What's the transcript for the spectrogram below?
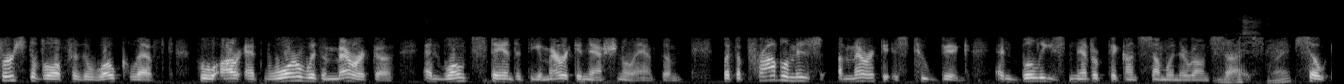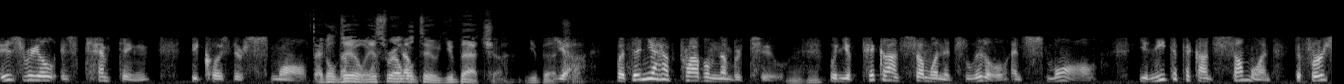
first of all, for the woke left, who are at war with America and won't stand at the American national anthem. But the problem is, America is too big, and bullies never pick on someone their own size. right. So Israel is tempting because they're small. That's It'll do. one. Israel Num- will do. You betcha. You betcha. yeah. But then you have problem number 2 Mm-hmm. When you pick on someone that's little and small, you need to pick on someone. The first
